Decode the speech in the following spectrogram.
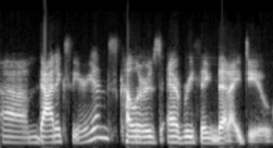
um, that experience colors everything that I do.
